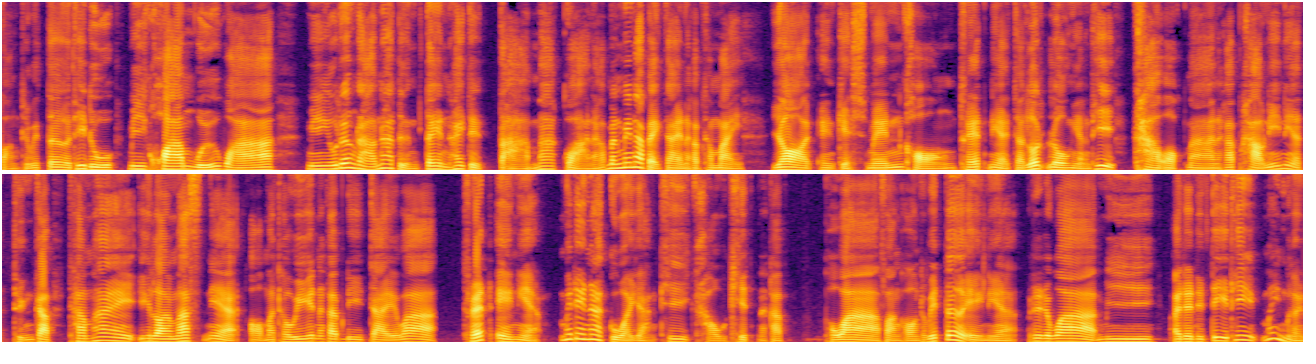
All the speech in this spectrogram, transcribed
ฝั่ง Twitter ที่ดูมีความหวือหวา มีเรื่องราวน่าตื่นเต้นให้ติดตามมากกว่านะครับ มันไม่น่าแปลกใจนะครับทำไม ยอด engagement ของเทรดเนี่ยจะลดลงอย่างที่ข่าวออกมานะครับ ข่าวนี้เนี่ยถึงกับทำให้อีลอนมัสเนี่ยออกมาทวีตนะครับ ดีใจว่าเทรดเองเนี่ยไม่ได้น่ากลัวอย่างที่เขาคิดนะครับ เพราะว่าฝั่งของ Twitter เองเนี่ยเรียกได้ว่ามี identity ที่ไม่เหมือน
